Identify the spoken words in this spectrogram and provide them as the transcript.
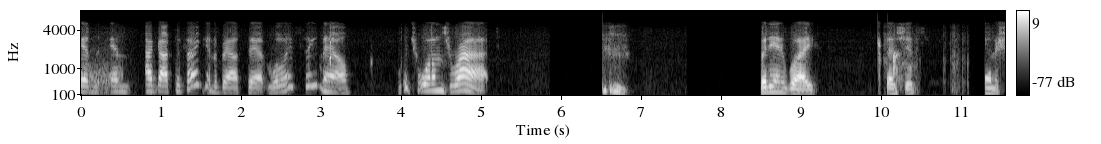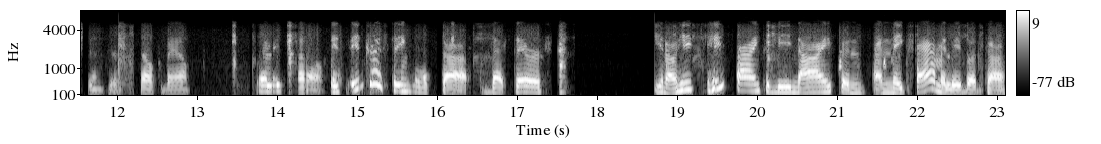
and and I got to thinking about that. Well, let's see now, which one's right. but anyway, that's just interesting to talk about. Well, it's uh, it's interesting that uh, that they're, you know, he he's trying to be nice and and make family, but uh,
